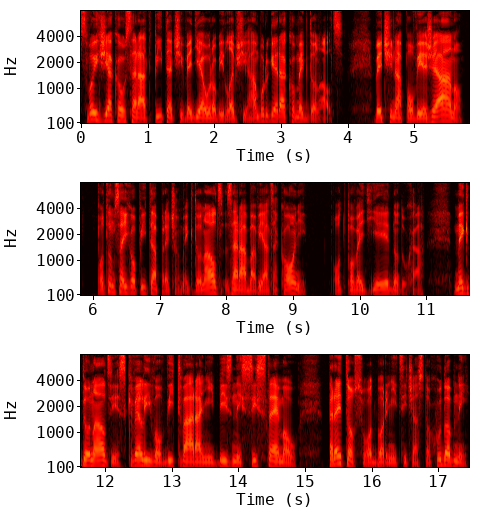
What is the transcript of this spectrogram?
Svojich žiakov sa rád pýta, či vedia urobiť lepší hamburger ako McDonald's. Väčšina povie, že áno. Potom sa ich opýta, prečo McDonald's zarába viac ako oni. Odpoveď je jednoduchá. McDonald's je skvelý vo vytváraní biznis systémov. Preto sú odborníci často chudobní.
